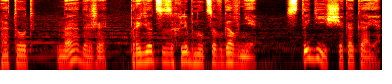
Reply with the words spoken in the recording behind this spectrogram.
А тут, надо же, придется захлебнуться в говне. Стыдища какая!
